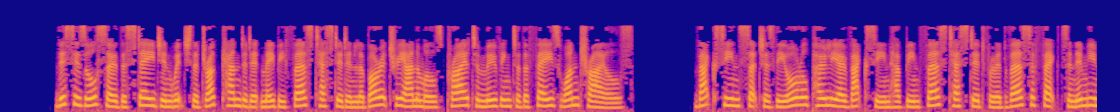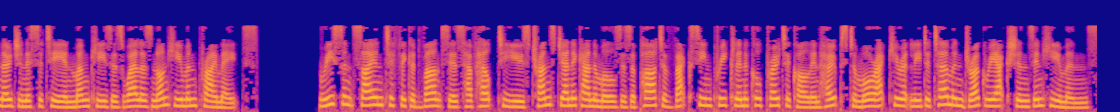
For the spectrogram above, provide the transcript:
This is also the stage in which the drug candidate may be first tested in laboratory animals prior to moving to the Phase 1 trials. Vaccines such as the oral polio vaccine have been first tested for adverse effects and immunogenicity in monkeys as well as non-human primates. Recent scientific advances have helped to use transgenic animals as a part of vaccine preclinical protocol in hopes to more accurately determine drug reactions in humans.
